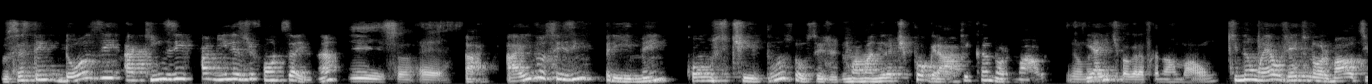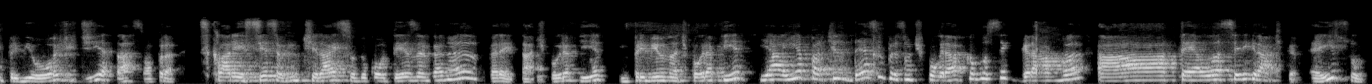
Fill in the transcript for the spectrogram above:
Vocês têm 12 a 15 famílias de fontes aí, né? Isso, é. Tá. Aí vocês imprimem com os tipos, ou seja, de uma maneira tipográfica normal. Uma maneira aí, tipográfica normal. Que não é o jeito normal de se imprimir hoje em dia, tá? Só para esclarecer, se alguém tirar isso do contexto, vai ficar, não, peraí, tá, tipografia, imprimiu na tipografia, e aí a partir dessa impressão tipográfica você grava a tela serigráfica. É isso?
